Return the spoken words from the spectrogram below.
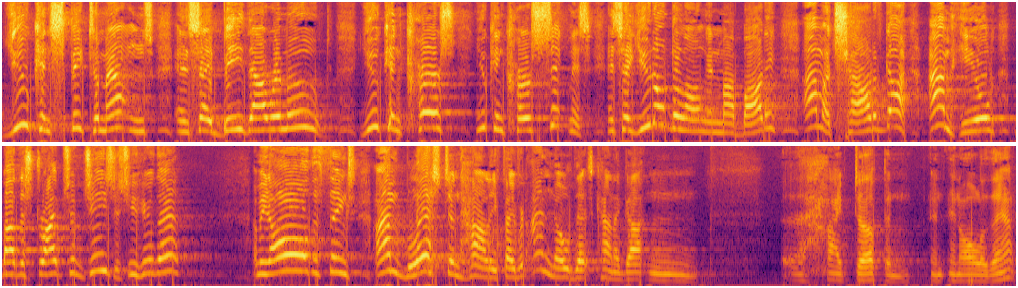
You can speak to mountains and say, Be thou removed. You can curse, you can curse sickness and say, You don't belong in my body. I'm a child of God. I'm healed by the stripes of Jesus. You hear that? I mean, all the things. I'm blessed and highly favored. I know that's kind of gotten uh, hyped up and, and, and all of that.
